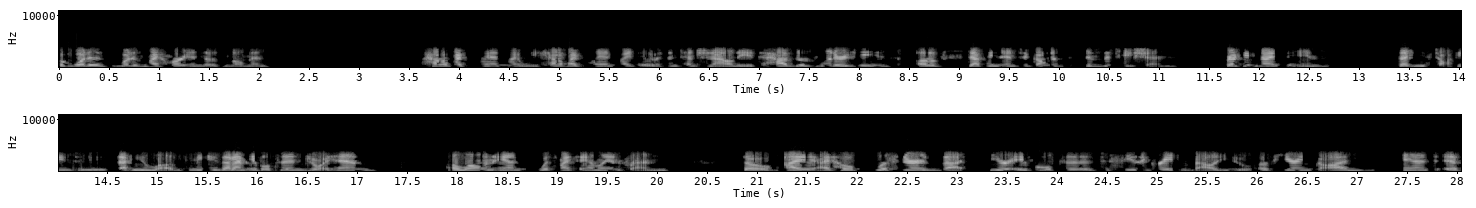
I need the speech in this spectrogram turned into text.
But what is what is my heart in those moments? How have I planned my week? How have I planned my day with intentionality to have those liturgies of stepping into God's invitation, recognizing that he's talking to me, that he loves me, that I'm able to enjoy him alone and with my family and friends. So I, I hope listeners that you're able to to see the great value of hearing God. And if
